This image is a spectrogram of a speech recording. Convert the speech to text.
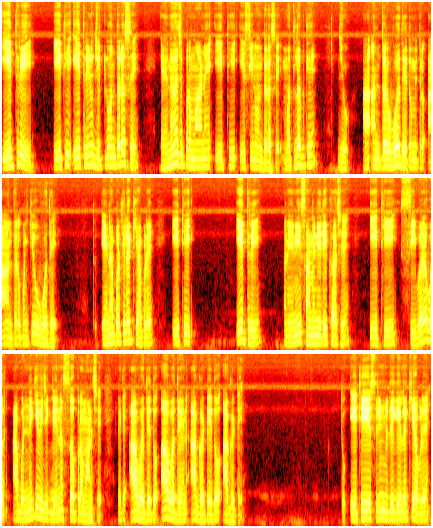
એ થ્રી એથી એ થ્રીનું જેટલું અંતર હશે, એના જ પ્રમાણે એથી એસીનું અંતર હશે. મતલબ કે જો આ અંતર વધે તો મિત્રો આ અંતર પણ કેવું વધે? તો એના પરથી લખીએ આપણે એથી એ થ્રી અને એની સામેની રેખા છે એથી સી બરાબર? આ બંને કેવી છે? કે બેના સપ્રમાણ છે. એટલે કે આ વધે તો આ વધે અને આ ઘટે તો આ ઘટે. તો એથી એ થ્રીની જગ્યાએ લખીએ આપણે.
